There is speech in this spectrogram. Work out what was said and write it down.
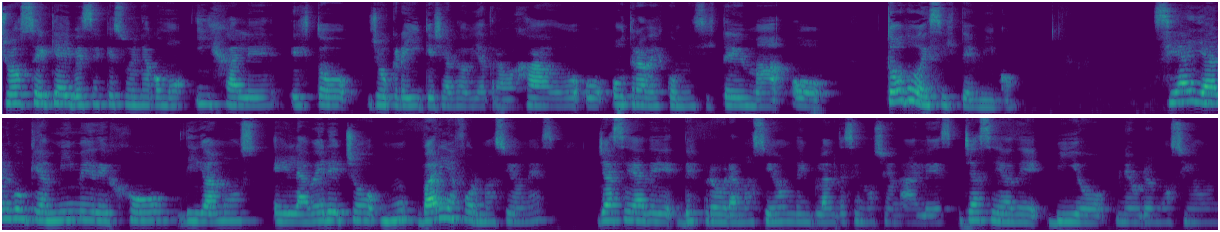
yo sé que hay veces que suena como, híjale, esto yo creí que ya lo había trabajado, o otra vez con mi sistema, o todo es sistémico. Si hay algo que a mí me dejó, digamos, el haber hecho varias formaciones, ya sea de desprogramación de implantes emocionales, ya sea de bio, neuroemoción,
